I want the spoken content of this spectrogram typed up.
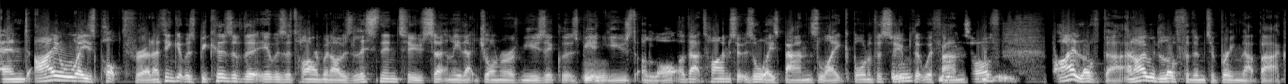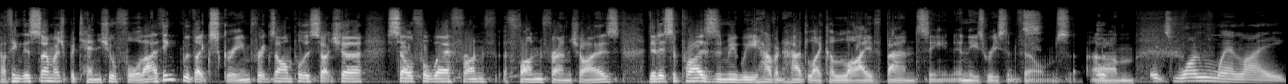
And I always popped for it. And I think it was because of the, it was a time when I was listening to certainly that genre of music that was being Mm. used a lot at that time. So it was always bands like Bowling for Soup Mm. that we're fans of. But I loved that. And I would love for them to bring that back. I think there's so much potential for that. I think with like Scream, for example, is such a self aware, fun, fun franchise that it surprises me we haven't had like a live band scene in these recent films. Um, it's one where like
